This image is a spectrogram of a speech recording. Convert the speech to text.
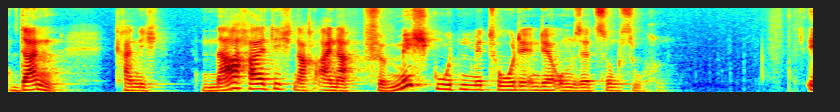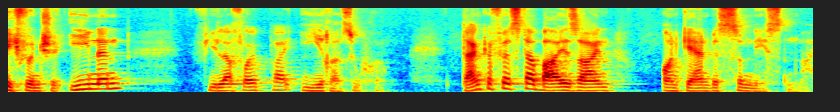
dann kann ich nachhaltig nach einer für mich guten Methode in der Umsetzung suchen. Ich wünsche Ihnen viel Erfolg bei Ihrer Suche. Danke fürs Dabeisein und gern bis zum nächsten Mal.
